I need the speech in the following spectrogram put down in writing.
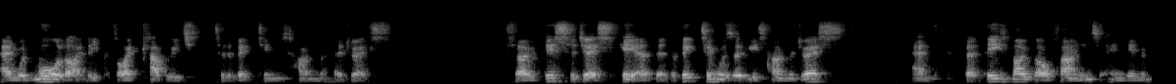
and would more likely provide coverage to the victim's home address. So this suggests here that the victim was at his home address and that these mobile phones end in,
